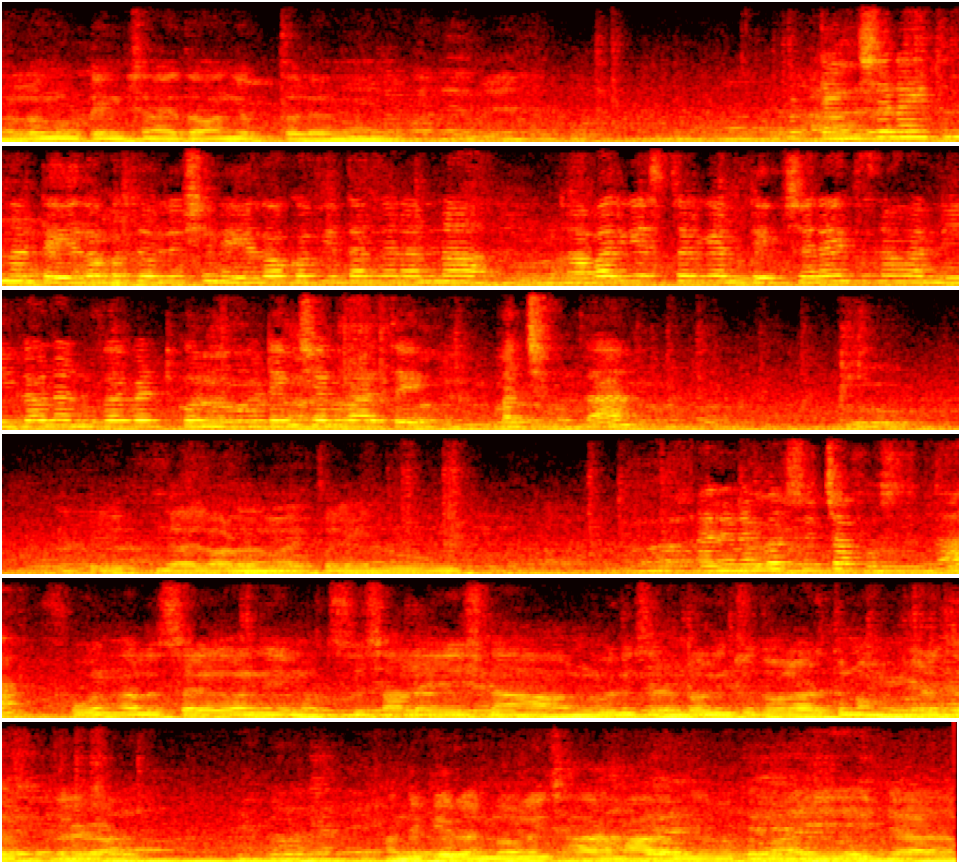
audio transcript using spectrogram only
మళ్ళీ నువ్వు టెన్షన్ అవుతావని చెప్తలేను. టెన్షన్ అవుతుందంటే. ఏదో ఒక సొల్యూషన్ ఏదో ఒక విధంగా నన్న కవర్ చేస్తారు కానీ టెన్షన్ అవుతున్నావు? అని నీలో నువ్వే పెట్టుకొని నువ్వు టెన్షన్ పడితే మంచిగుందా? ఆయన నెంబర్ స్విచ్ ఆఫ్ వస్తుందా? ఫోన్ కలుస్తలేదు అని మస్తు చాలా చేసిన నువ్వు నుంచి రెండు రోజుల నుంచి దోలాడుతున్నాం. ఏడు దొరుకుతలేడు అందుకే రెండు రోజుల నుంచి ఆగం ఆగం తిరుగుతున్నా. ఏం చేయాలి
